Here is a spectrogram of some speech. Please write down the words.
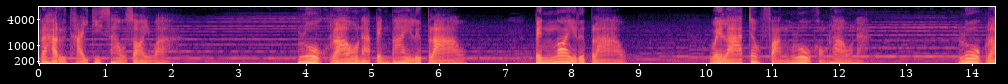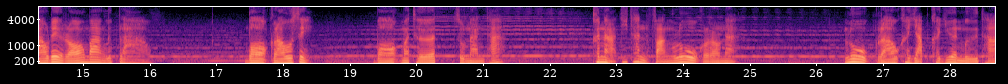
พระหฤทัยที่เศร้าส้อยว่า ลูกเราน่ะเป็นใบ้หรือเปล่า เป็นง่อยหรือเปล่า เวลาเจ้าฝังลูกของเราน่ะ ลูกเราได้ร้องบ้างหรือเปล่า บอกเราสิ บอกมาเถิดสุนันทะ ขณะที่ท่านฝังลูกเราน่ะ ลูกเราขยับขยื่นมือเท้า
